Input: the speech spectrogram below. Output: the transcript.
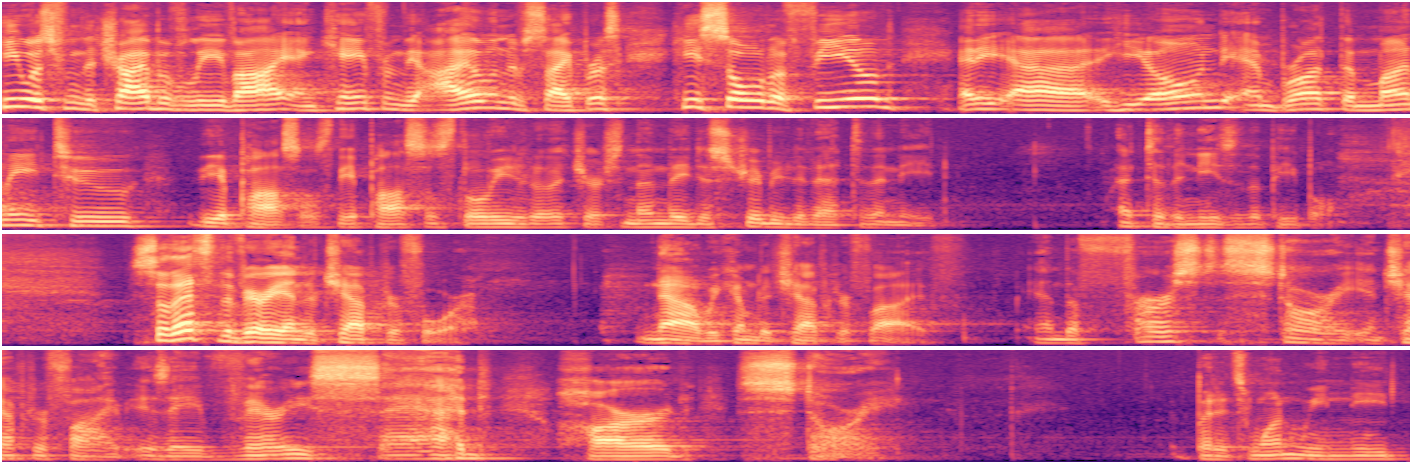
He was from the tribe of Levi and came from the island of Cyprus. He sold a field and he, uh, he owned and brought the money to the apostles, the apostles, the leader of the church, and then they distributed that to the need, uh, to the needs of the people. So that's the very end of chapter four. Now we come to chapter five. And the first story in chapter five is a very sad, hard story. But it's one we need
